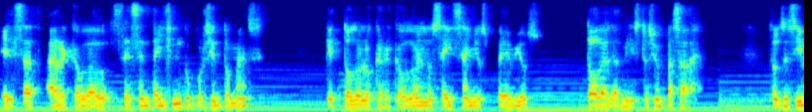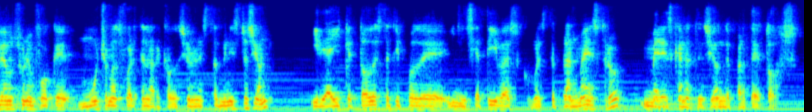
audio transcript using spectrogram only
el SAT ha recaudado 65% más que todo lo que recaudó en los seis años previos toda la administración pasada. Entonces sí vemos un enfoque mucho más fuerte en la recaudación en esta administración y de ahí que todo este tipo de iniciativas como este plan maestro merezcan atención de parte de todos.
